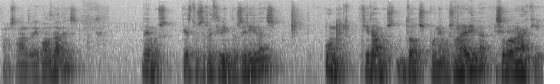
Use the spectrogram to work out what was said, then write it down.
estamos hablando de igualdades, vemos que estos reciben dos heridas, uno, giramos, dos, ponemos una herida y se vuelven aquí,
